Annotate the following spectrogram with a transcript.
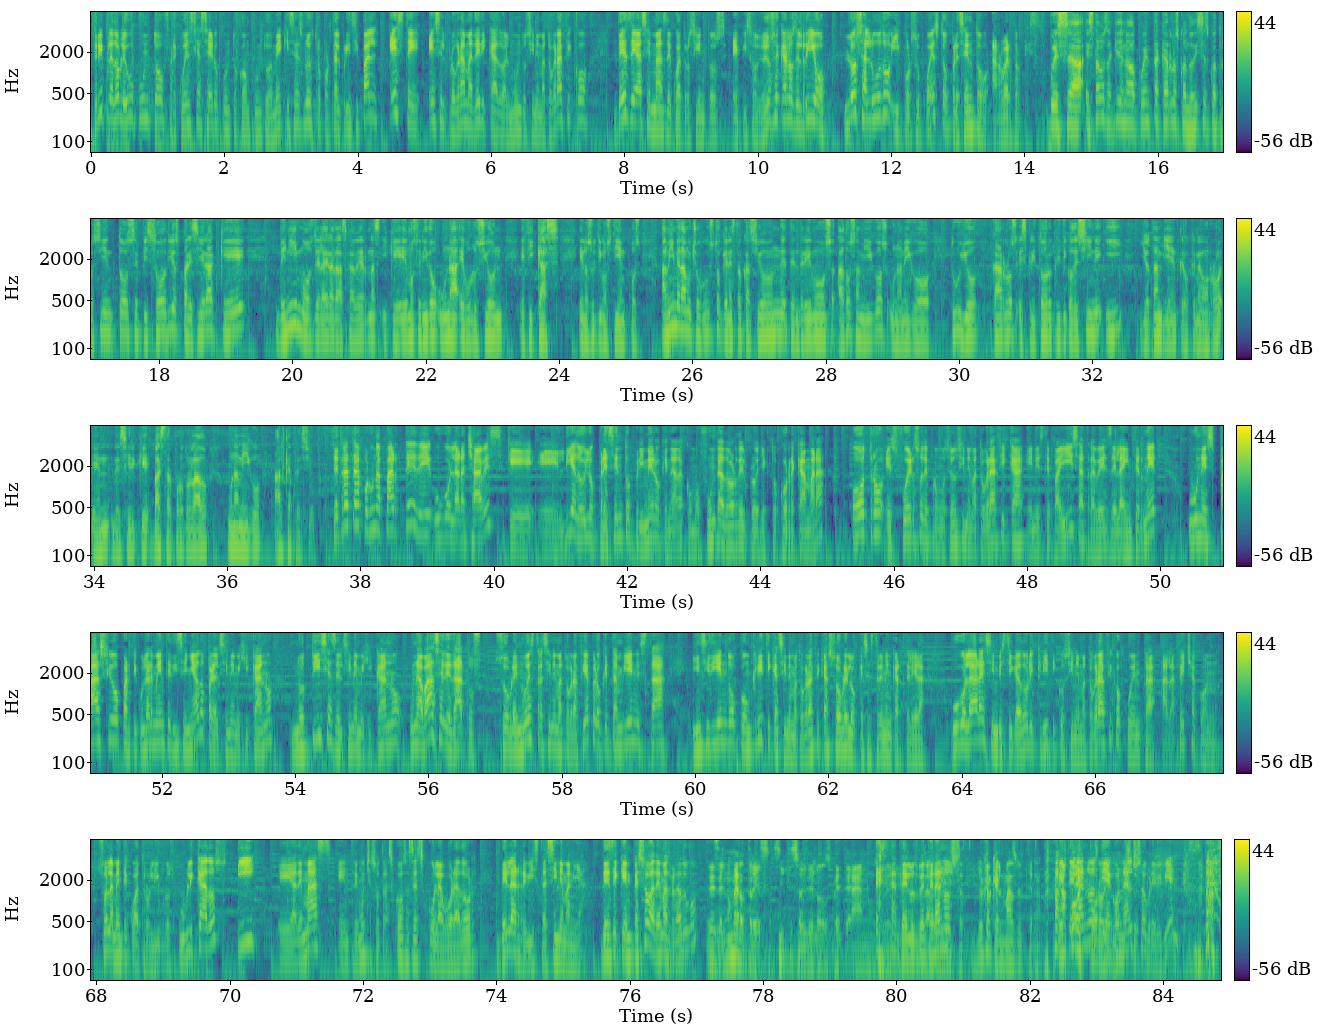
www.frecuenciacero.com.mx es nuestro portal principal. Este es el programa dedicado al mundo cinematográfico desde hace más de 400 episodios. Yo soy Carlos del Río, los saludo y por supuesto presento a Roberto Ortiz. Pues uh, estamos aquí de nueva cuenta, Carlos, cuando dices 400 episodios, pareciera que venimos de la era de las cavernas y que hemos tenido una evolución eficaz en los últimos tiempos. A mí me da mucho gusto que en esta ocasión tendremos a dos amigos, un amigo tuyo, Carlos, escritor, crítico de cine, y yo también creo que me honro en decir que va a estar por otro lado un amigo al que aprecio. Se trata por una parte de Hugo Lara Chávez, que eh, el día de hoy lo presento primero que nada como fundador del proyecto Corre Cámara, otro esfuerzo de promoción cinematográfica en este país a través de la Internet, un espacio particularmente diseñado para el cine mexicano, noticias del cine mexicano, una base de datos sobre nuestra cinematografía, pero que también está incidiendo con críticas cinematográficas sobre lo que se estrena en cartelera. Hugo Lara es investigador y crítico cinematográfico, cuenta a la fecha con solamente cuatro libros publicados y eh, además, entre muchas otras cosas, es colaborador de la revista Cinemanía. Desde que empezó, además, ¿verdad, Hugo? Desde el número 3, así que soy de los veteranos. De, de los veteranos. Yo creo que el más veterano. Veteranos diagonal hoy, sobrevivientes.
